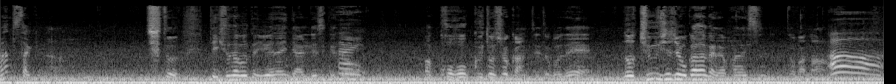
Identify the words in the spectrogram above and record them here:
なんつったっけな？ちょっと適当なこと言えないんであれですけど、はい。まあ、湖北図書館っていうところでの駐車場かなんかでお話しするのかなあ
